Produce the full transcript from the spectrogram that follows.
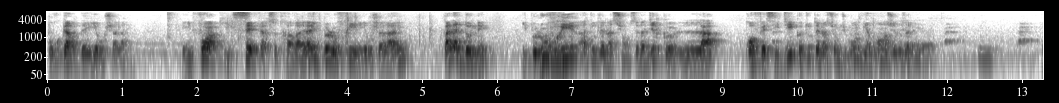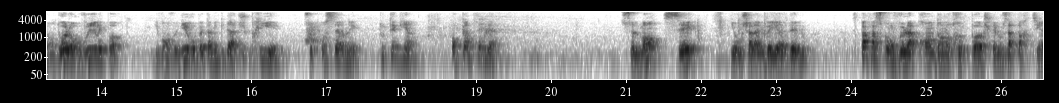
pour garder Yerushalayim. Et une fois qu'il sait faire ce travail-là, il peut l'offrir Yerushalayim, pas la donner, il peut l'ouvrir à toutes les nations. C'est-à-dire que la prophétie dit que toutes les nations du monde viendront à Jérusalem. On doit leur ouvrir les portes. Ils vont venir au Beth Amikdash, prier, se prosterner. Tout est bien, aucun problème. Seulement, c'est Yerushalayim Beyadenu. C'est pas parce qu'on veut la prendre dans notre poche qu'elle nous appartient.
